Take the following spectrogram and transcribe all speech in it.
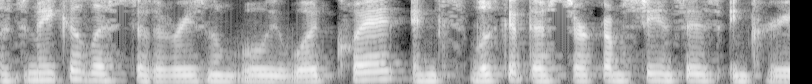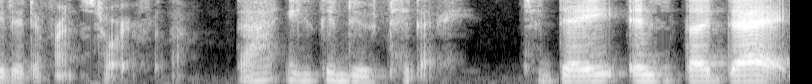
Let's make a list of the reasons we would quit and look at those circumstances and create a different story for them. That you can do today. Today is the day.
